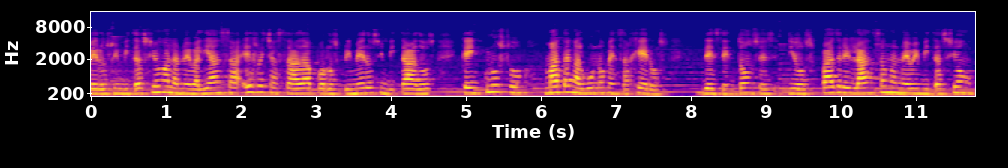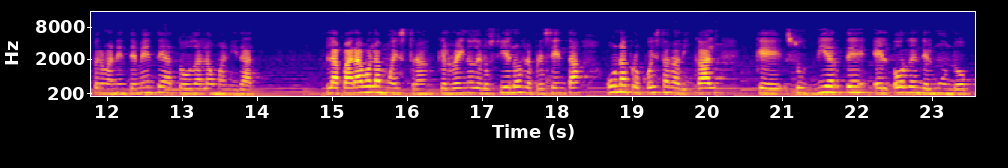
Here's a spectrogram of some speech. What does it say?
pero su invitación a la nueva alianza es rechazada por los primeros invitados que incluso matan a algunos mensajeros. Desde entonces Dios Padre lanza una nueva invitación permanentemente a toda la humanidad. La parábola muestra que el reino de los cielos representa una propuesta radical que subvierte el orden del mundo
